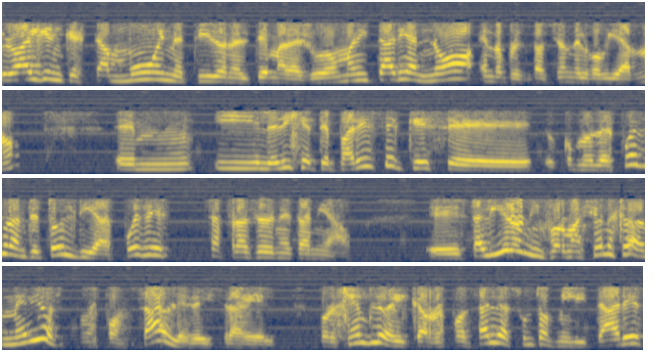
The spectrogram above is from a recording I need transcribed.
pero alguien que está muy metido en el tema de ayuda humanitaria, no en representación del gobierno. Em, y le dije, ¿te parece que se, como después durante todo el día, después de esa frase de Netanyahu, eh, salieron informaciones, claro, en medios responsables de Israel. Por ejemplo, el corresponsal de asuntos militares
